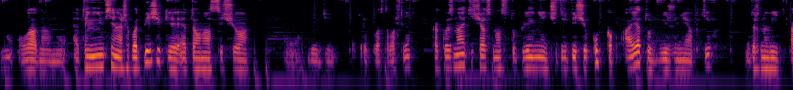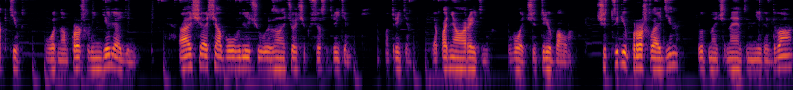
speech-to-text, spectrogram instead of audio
Ну, ладно ну, это не все наши подписчики это у нас еще о, люди которые просто вошли как вы знаете сейчас у нас вступление 4000 кубков а я тут вижу не актив. Должны видеть актив. Вот на прошлой неделе один. А сейчас сейчас увеличу значочек все смотрите. Смотрите я поднял рейтинг. Вот 4 балла. 4 прошлый один. Тут начинает неделя 2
